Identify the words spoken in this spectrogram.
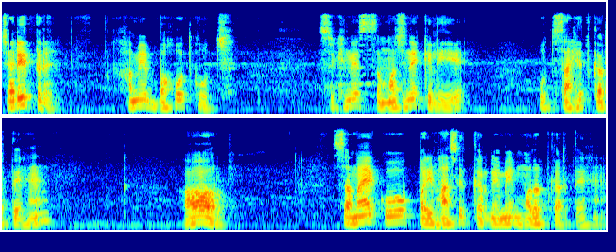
चरित्र हमें बहुत कुछ सीखने, समझने के लिए उत्साहित करते हैं और समय को परिभाषित करने में मदद करते हैं।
